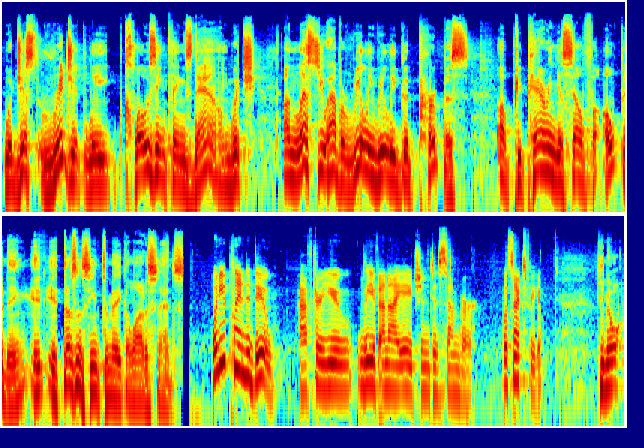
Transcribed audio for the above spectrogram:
were just rigidly closing things down, which, unless you have a really, really good purpose of preparing yourself for opening, it, it doesn't seem to make a lot of sense. What do you plan to do after you leave NIH in December? What's next for you? You know,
